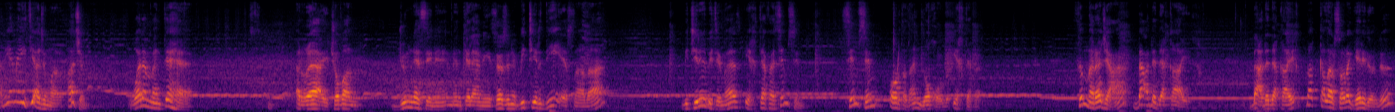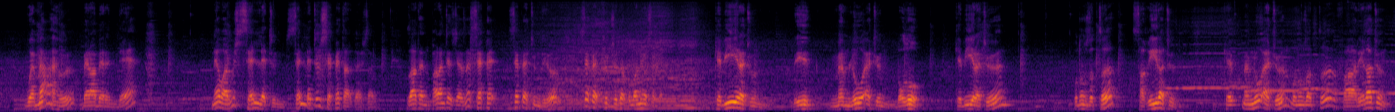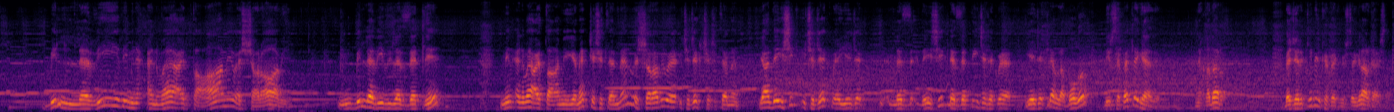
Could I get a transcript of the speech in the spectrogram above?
Yani yemeğe ihtiyacım var, açım. وَلَمَّ انْتَهَى الرَّاعِ çoban cümlesini min kelami sözünü bitirdiği esnada bitirir bitirmez ihtefe simsim. Simsim ortadan yok oldu. İhtefe. ثُمَّ رَجَعَ بَعْدَ دَقَائِقٍ Ba'de dakikaik dakikalar sonra geri döndü ve ma'ahu beraberinde ne varmış? Selletün. Selletün sepet arkadaşlar. Zaten parantez içerisinde sepe, sepetün diyor. Sepet Türkçe'de kullanıyor sepet. Kebiretün. Büyük. Memluetün. Dolu. Kebiretün. Bunun zıttı sagiretün. Memluetün. Bunun zıttı farigatün. Billezîzi min envâ'i ta'ami ve şarabi billezî lezzetli min enva'i ta'ami yemek çeşitlerinden ve şarabı ve içecek çeşitlerinden yani değişik içecek ve yiyecek lezze, değişik lezzetli içecek ve yiyeceklerle dolu bir sepetle geldi. Ne kadar becerikli bir köpekmiş sevgili arkadaşlar.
